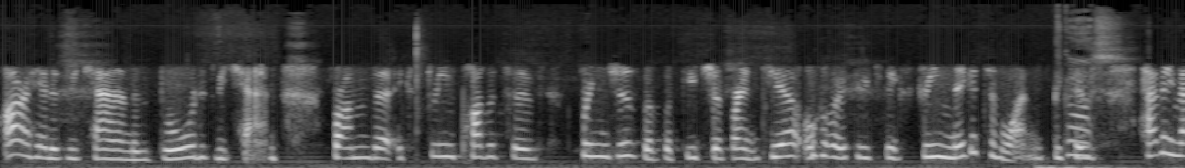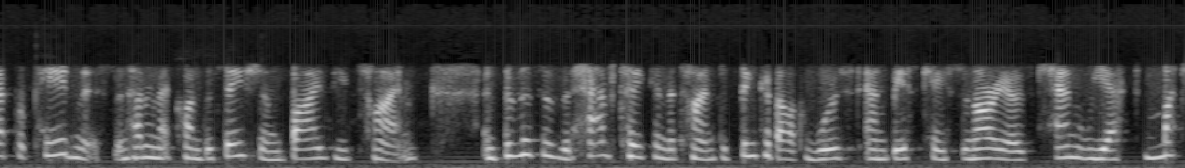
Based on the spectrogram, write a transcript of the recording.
far ahead as we can, and as broad as we can, from the extreme positive fringes of the future frontier all the way through to the extreme negative ones. Because Gosh. having that preparedness and having that conversation buys you time. And businesses that have taken the time to think about worst and best case scenarios can react much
